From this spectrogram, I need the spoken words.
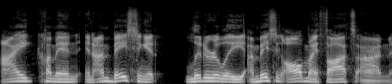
i come in and i'm basing it literally i'm basing all of my thoughts on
